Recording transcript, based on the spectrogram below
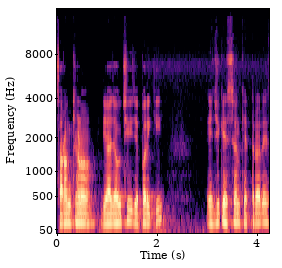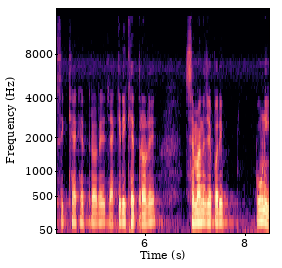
ସଂରକ୍ଷଣ ଦିଆଯାଉଛି। ଯେପରିକି ଏଜୁକେସନ୍ କ୍ଷେତ୍ରରେ ଶିକ୍ଷା କ୍ଷେତ୍ରରେ ଚାକିରି କ୍ଷେତ୍ରରେ ସେମାନେ ଯେପରି ପୁଣି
